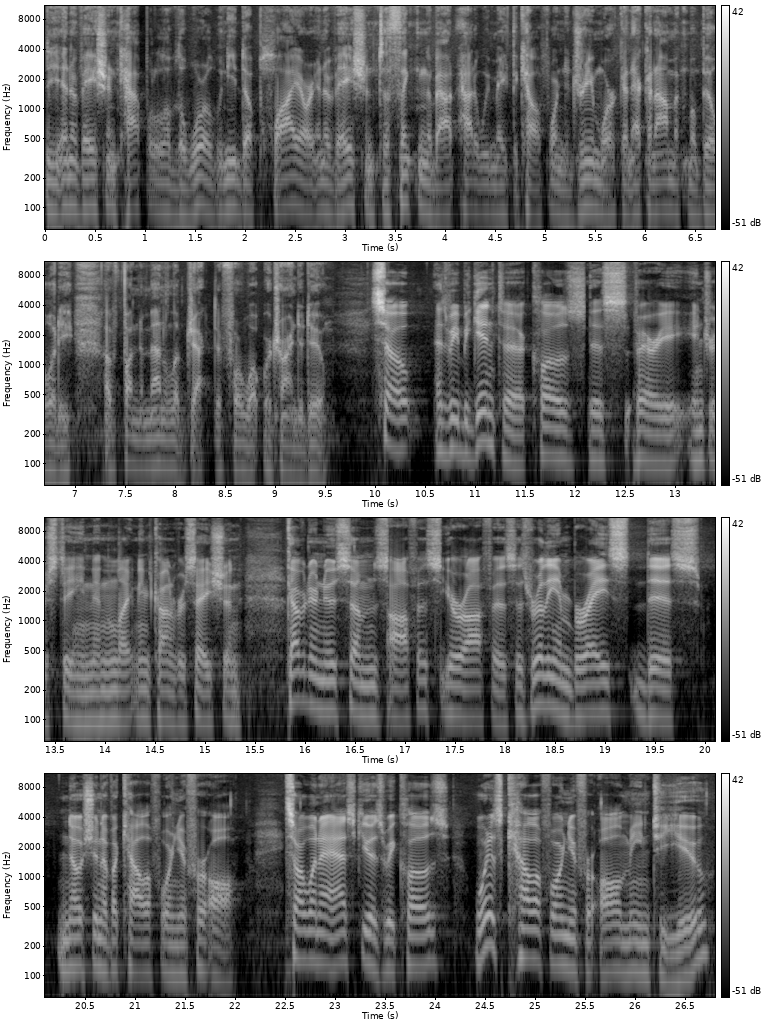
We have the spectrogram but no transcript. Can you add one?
the innovation capital of the world. We need to apply our innovation to thinking about how do we make the California dream work and economic mobility a fundamental objective for what we're trying to do. So, as we begin to close this very interesting and enlightening conversation, Governor Newsom's office, your office, has really embraced this notion of a California for all. So, I want to ask you as we close what does California for all mean to you?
